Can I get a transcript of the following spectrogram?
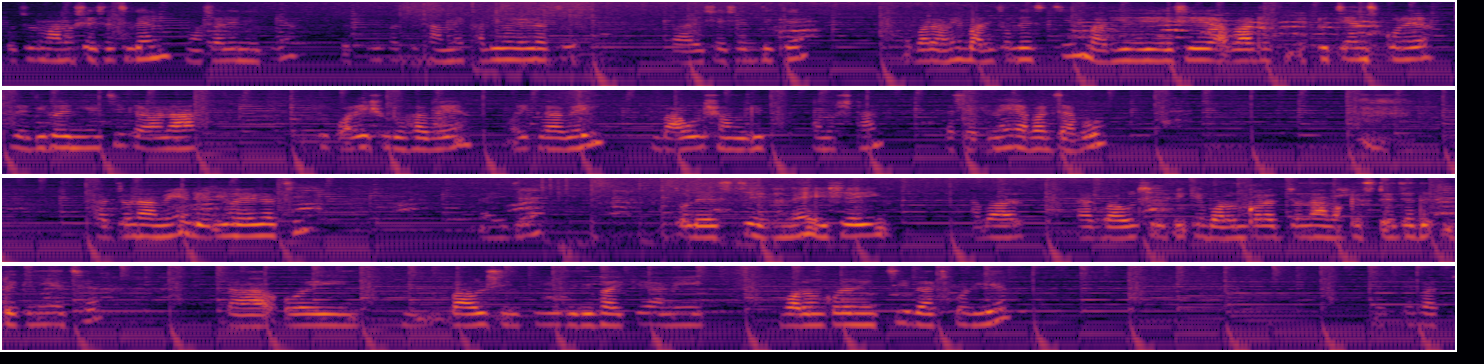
প্রচুর মানুষ এসেছিলেন মশারি নিতে। দেখতেই পাচ্ছ, সামনে খালি হয়ে গেছে। প্রায় শেষের দিকে। এবার আমি বাড়ি চলে এসেছি। বাড়ি হয়ে এসে আবার একটু চেঞ্জ করে রেডি হয়ে নিয়েছি, কেননা একটু পরেই শুরু হবে ওই ক্লাবেই বাউল সংগীত অনুষ্ঠান। তা সেখানেই আবার যাব। তার জন্য আমি রেডি হয়ে গেছি। এই যে চলে এসেছি এখানে। এসেই আবার এক বাউল শিল্পীকে বরণ করার জন্য আমাকে স্টেজে ডেকে নিয়েছে। তা ওই বাউল শিল্পী দিদিভাইকে আমি বরণ করে নিচ্ছি ব্যাচ করিয়ে দেখতে পাচ্ছ?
